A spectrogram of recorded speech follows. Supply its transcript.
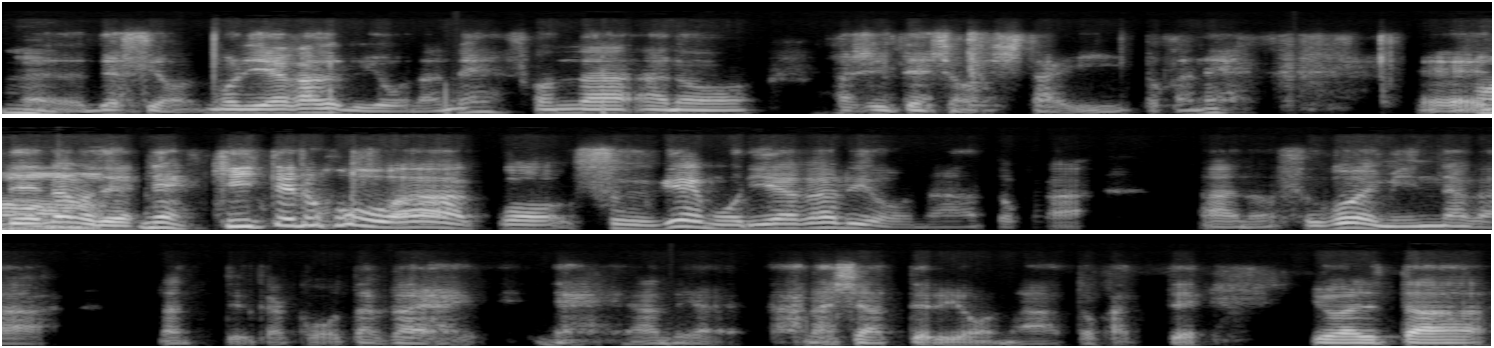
うんえーですよ。盛り上がるようなね、そんなあのファシリテーションしたいとかね。えーでなのでね、聞いてる方はこうすげえ盛り上がるようなとか、あのすごいみんなが、なんていうかこうお互い、ね、あのや話し合ってるようなとかって言われた、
